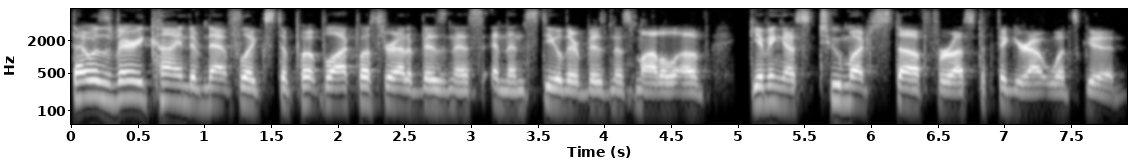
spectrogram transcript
That was very kind of Netflix to put Blockbuster out of business and then steal their business model of giving us too much stuff for us to figure out what's good.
